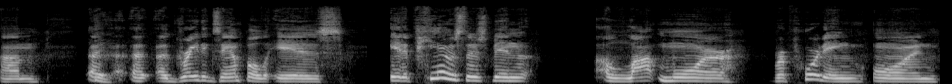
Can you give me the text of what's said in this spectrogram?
Um, a, a, a, great example is it appears there's been a lot more reporting on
